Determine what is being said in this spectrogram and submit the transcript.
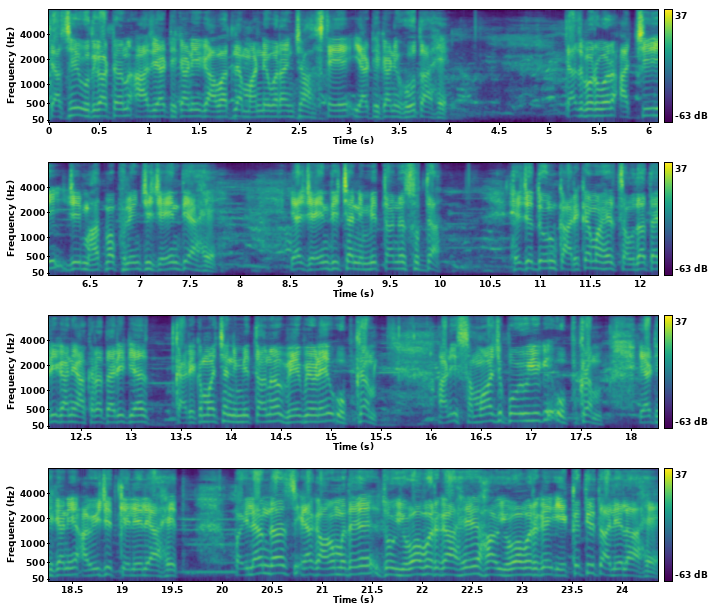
त्याचंही उद्घाटन आज या ठिकाणी गावातल्या मान्यवरांच्या हस्ते या ठिकाणी होत आहे. त्याचबरोबर आजची जी महात्मा फुलेंची जयंती आहे या जयंतीच्या निमित्तानं सुद्धा हे जे दोन कार्यक्रम आहेत चौदा तारीख आणि अकरा तारीख या कार्यक्रमाच्या निमित्तानं वेगवेगळे उपक्रम आणि समाजोपयोगी उपक्रम या ठिकाणी आयोजित केलेले आहेत. पहिल्यांदाच या गावामध्ये जो युवा वर्ग आहे हा युवा वर्ग एकत्रित आलेला आहे.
